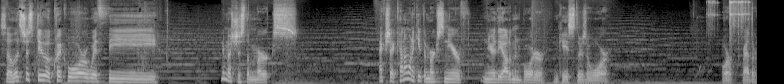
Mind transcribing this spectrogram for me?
So let's just do a quick war with the... Pretty much just the Mercs. Actually, I kind of want to keep the Mercs near, near the Ottoman border in case there's a war. Or rather,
